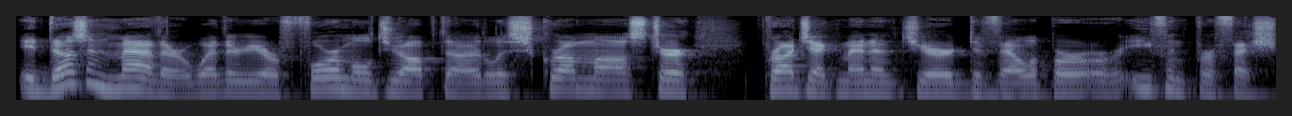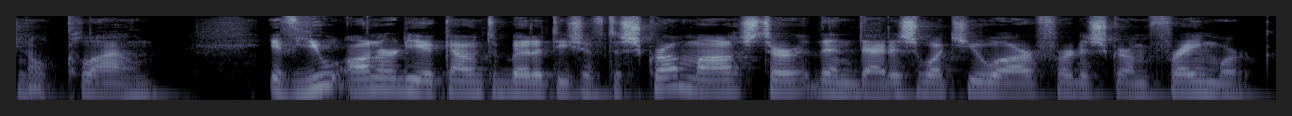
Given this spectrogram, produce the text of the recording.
It doesn't matter whether your formal job title is Scrum Master, Project Manager, Developer, or even Professional Clown. If you honor the accountabilities of the Scrum Master, then that is what you are for the Scrum framework.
